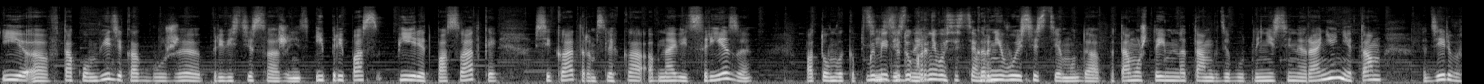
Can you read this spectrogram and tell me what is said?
и э, в таком виде как бы уже привести саженец. И при пос... перед посадкой секатором слегка обновить срезы, потом выкопать. Вы имеете в виду корневую систему? Корневую систему, да, потому что именно там, где будут нанесены ранения, там дерево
